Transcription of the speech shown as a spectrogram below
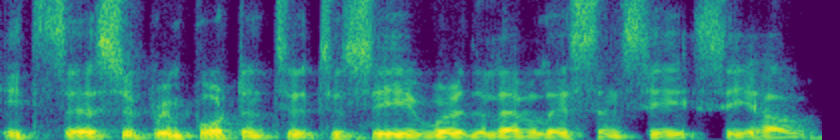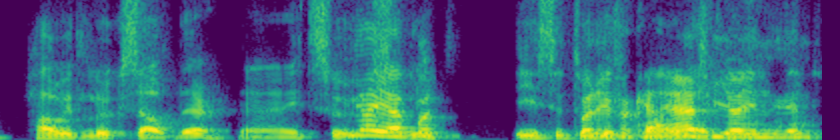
it's uh, super important to to see where the level is and see see how how it looks out there. Uh, it's so, yeah, yeah, so but easy to. But if I can add here in the end,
